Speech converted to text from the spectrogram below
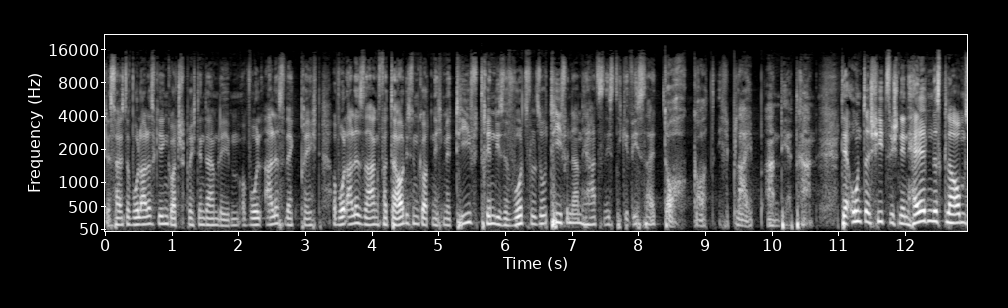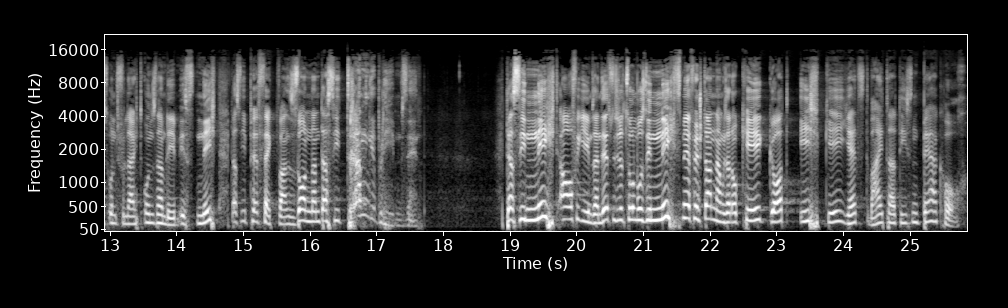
Das heißt, obwohl alles gegen Gott spricht in deinem Leben, obwohl alles wegbricht, obwohl alle sagen, vertraue diesem Gott nicht mehr tief drin, diese Wurzel so tief in deinem Herzen ist die Gewissheit, doch Gott, ich bleibe an dir dran. Der Unterschied zwischen den Helden des Glaubens und vielleicht unserem Leben ist nicht, dass sie perfekt waren, sondern dass sie dran geblieben sind. Dass sie nicht aufgegeben sind, selbst in Situationen, wo sie nichts mehr verstanden haben, gesagt, okay, Gott, ich gehe jetzt weiter diesen Berg hoch.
